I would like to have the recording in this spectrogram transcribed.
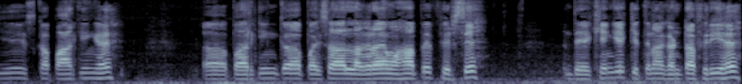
ये इसका पार्किंग है। आ, पार्किंग का पैसा लग रहा है वहाँ पे फिर से देखेंगे कितना घंटा फ्री है। आ,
